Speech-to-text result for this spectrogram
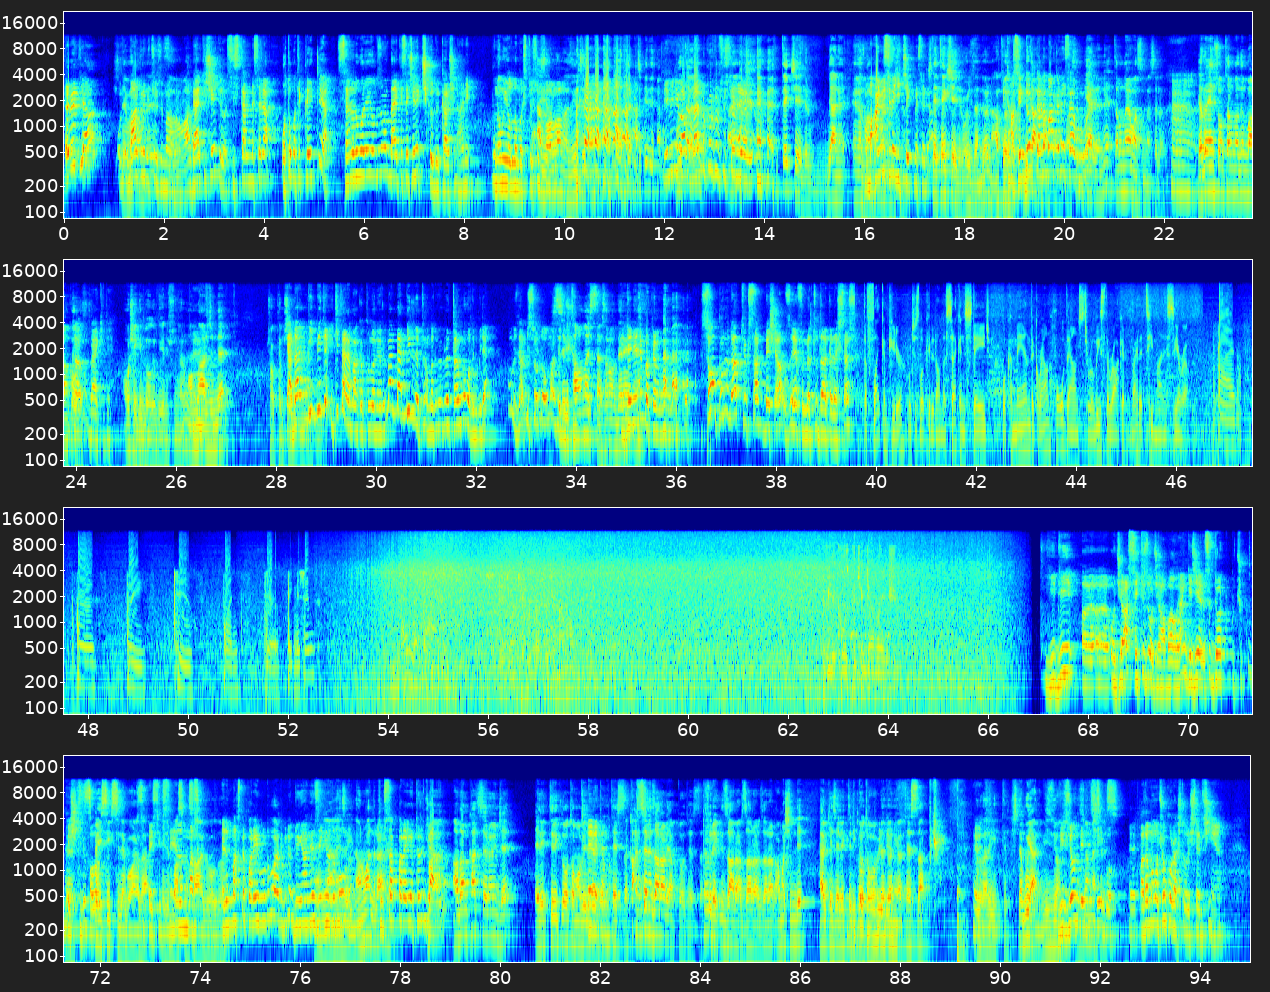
Evet ya. Onun vardır konuda bir çözüm sorun ama. var. Belki şeydir o. Sistem mesela otomatik kayıtlı ya. Sen o numarayı yolladığın zaman belki seçenek çıkıyordur karşına. Hani buna mı yollamak istiyorsun? Ya şu an? zorlamaz. Şey değil. Ne bileyim abi ben mi kurdum sistemi yani? tek şeydir. Yani en azından. Ama hangisine gidecek mesela? İşte tek şeydir o yüzden diyorum ya. Atıyorum. tamam, senin bir dört tane tane banka bankanın hesabın var. Diğerlerini tanımlayamazsın mesela. Ha. Ya da en son tanımladığın banka olur. Belki de. O şekilde olur diye düşünüyorum. Onun Evet. haricinde çok da bir şey Ya ben bilmiyorum. bir, bir iki tane banka kullanıyorum. Ben ben birini tanımadım, öbürünü tanımlamadım bile. O yüzden bir sorun olmaz diye Seni tanımla istersen onu Bir dene. deneyelim bakalım. Son konu da TürkSat 5A uzaya fırlatıldı arkadaşlar. The flight computer, which is located on the second stage, will command the ground hold downs to release the rocket right at T minus zero. Five, four, three, two, one, zero. Ignition. Vehicle is pitching downrange. 7 e, e, Ocağı 8 Ocağı bağlayan gece yarısı 4.30-5 gibi falan. SpaceX ile bu arada SpaceX, Elon Musk'ın Musk. sahibi oldu. Elon Musk da parayı buldu bu arada biliyorsun dünyanın en zengin Dünyanın adamı en oldu. Normaldir abi. TürkSat parayı yatırınca Bak abi. adam kaç sene önce elektrikli otomobiller Evet ama. Tesla. Kaç sene zarar yaptı o Tesla. Tabii. Sürekli zarar zarar zarar ama şimdi herkes elektrikli otomobil otomobile dönüyor. Tesla Evet. buraları gitti. İşte bu yani vizyon. Vizyon dediği şey bu. Evet adam ama çok uğraştı o işler için ya.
